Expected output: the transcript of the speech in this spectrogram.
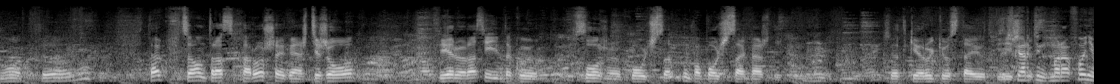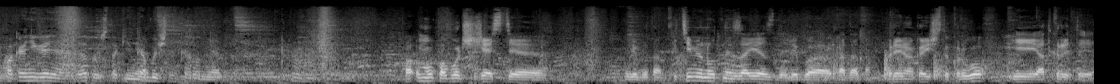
Вот. э, ну, так, в целом трасса хорошая, конечно, тяжело. Первый раз едем такую сложную полчаса, ну, по полчаса каждый. Все-таки руки устают То есть в физически. картинг-марафоне пока не гоняли, да? То есть такие Нет. обычные короткие. Нет. По- Мы по большей части либо там пятиминутные заезды, либо когда там определенное количество кругов и открытые.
